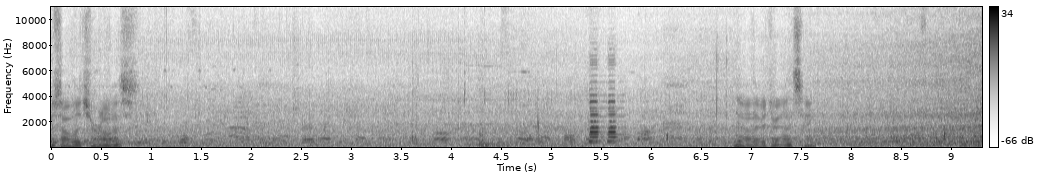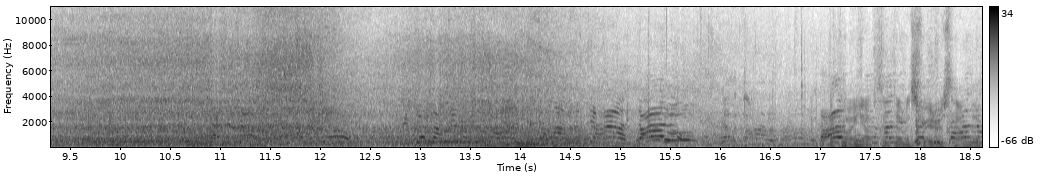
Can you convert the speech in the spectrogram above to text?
There's all the journalists. Now they're advancing. They're going after the demonstrators down there.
